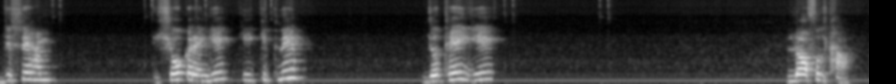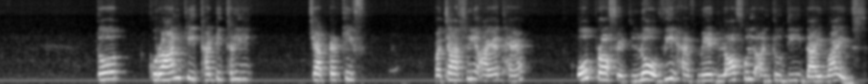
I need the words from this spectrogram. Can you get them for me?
जिससे हम शो करेंगे कि कितने जो थे ये लॉफुल था तो कुरान की 33 चैप्टर की पचासवीं आयत है O prophet, lo, we have made lawful unto thee thy wives,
